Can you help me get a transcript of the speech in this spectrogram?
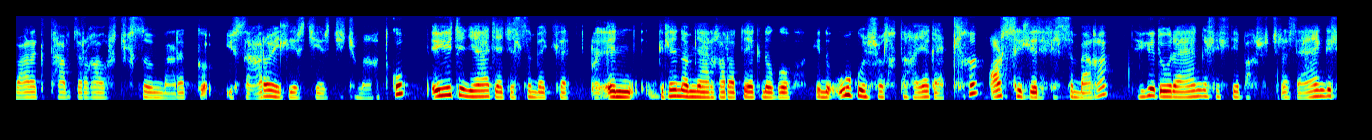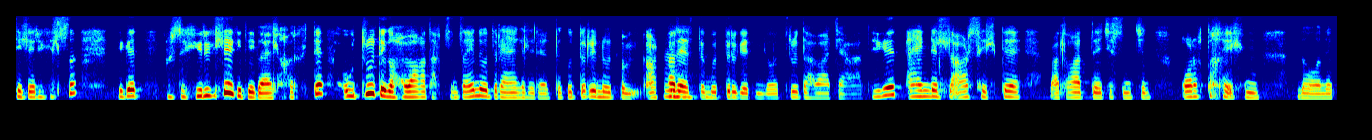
бараг 5 6 өрчгсөн бараг 9 10 хэлээр ч ярьж ич магадгүй. Ээж нь яаж ажилласан бэ гэхээр энэ Глен номны аргаар одоо яг нөгөө энэ үг уншуулгатайгаа яг адилхан орс хэлээр эхэлсэн байгаа. Тэгээд өөрөө англи хэлний багш учраас англи хэлээр эхэлсэн. Тэгээд ерөөсө хэрэглээ гэдгийг ойлгох хэрэгтэй. Өдрүүд ингээ хуваагаад авцсан. За энэ өдөр англиар ярьдаг, өдөр энэ өдөр ордоор ярьдаг өдөр гэдэг ингээ өдрүүдээ хувааж аваа. Тэгээд англи, орс хэлтэй болгоод байжсэн чинь гурав дахь хэл нь нөгөө нэг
